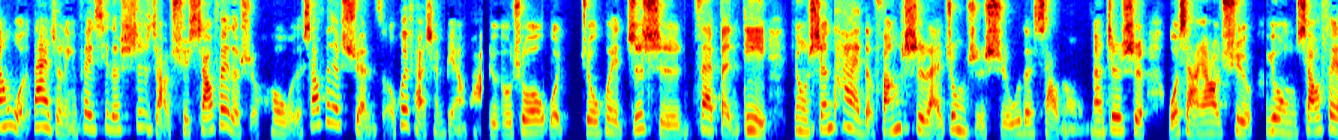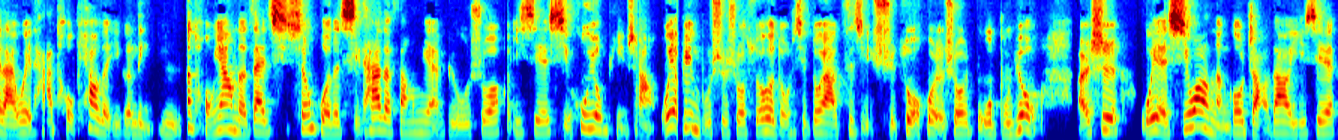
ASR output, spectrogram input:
当我带着零废弃的视角去消费的时候，我的消费的选择会发生变化。比如说，我就会支持在本地用生态的方式来种植食物的小农。那这是我想要去用消费来为他投票的一个领域。那同样的，在生活的其他的方面，比如说一些洗护用品上，我也并不是说所有东西都要自己去做，或者说我不用，而是我也希望能够找到一些。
